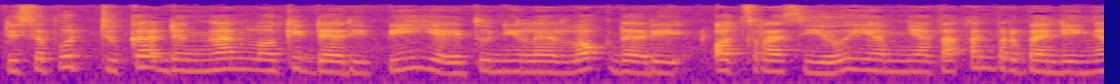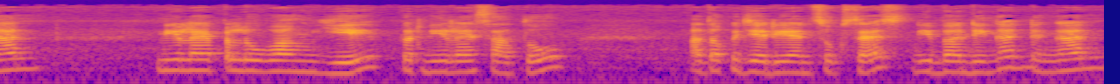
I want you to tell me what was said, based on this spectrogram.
Disebut juga dengan logit dari P, yaitu nilai log dari odds ratio yang menyatakan perbandingan nilai peluang Y bernilai 1 atau kejadian sukses dibandingkan dengan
